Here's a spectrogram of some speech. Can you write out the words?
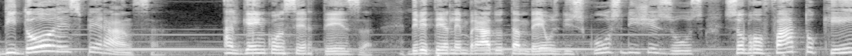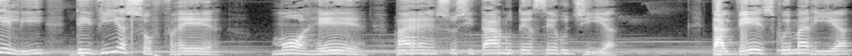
de dor e esperança. Alguém com certeza deve ter lembrado também os discursos de Jesus sobre o fato que ele devia sofrer, morrer para ressuscitar no terceiro dia. Talvez foi Maria,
